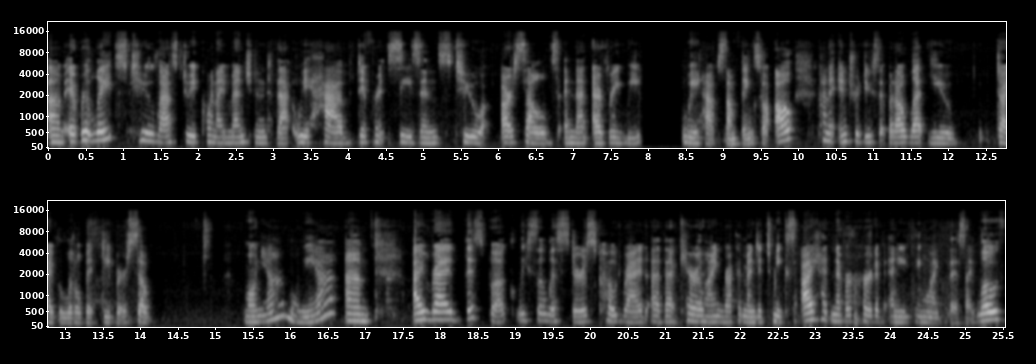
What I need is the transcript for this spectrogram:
Um, it relates to last week when I mentioned that we have different seasons to ourselves and that every week we have something. So I'll kind of introduce it, but I'll let you dive a little bit deeper. So, Monia, Monia, um, I read this book, Lisa Lister's Code Red, uh, that Caroline recommended to me because I had never heard of anything like this. I loathed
